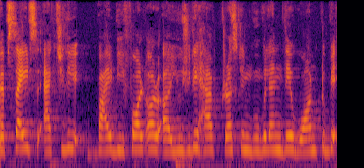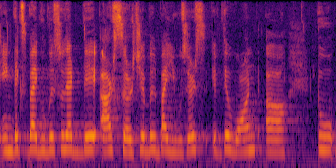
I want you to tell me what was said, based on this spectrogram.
websites actually by default or uh, usually have trust in google and they want to be indexed by google so that they are searchable by users if they want uh, to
